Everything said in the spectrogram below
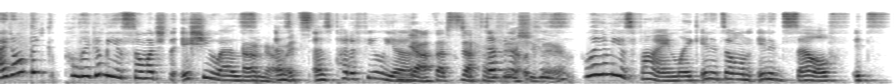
I don't think polygamy is so much the issue as Oh, no, as, as pedophilia. yeah, that's definitely, definitely the issue because polygamy is fine. Like in its own in itself, it's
